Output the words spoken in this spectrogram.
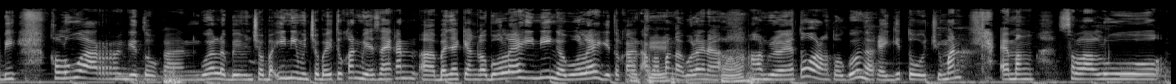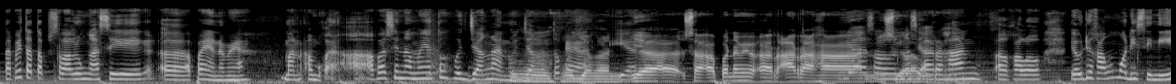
lebih keluar gitu kan. Gue lebih mencoba ini mencoba itu kan biasanya kan eh, banyak yang nggak boleh ini nggak boleh gitu kan. Oke. apa apa nggak boleh. Nah Hah? alhamdulillahnya tuh orang tua gue nggak kayak gitu. Cuman emang selalu tapi tetap selalu ngasih eh, apa ya namanya man ah, bukan ah, apa sih namanya tuh wejangan wejangan tuh kayak Hmm, jangan. iya. Ya, sa apa namanya ar- arahan. Iya selalu ngasih arahan eh, kalau ya udah kamu mau di sini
